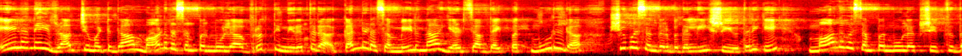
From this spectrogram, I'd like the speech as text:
ಏಳನೇ ರಾಜ್ಯ ಮಟ್ಟದ ಮಾನವ ಸಂಪನ್ಮೂಲ ವೃತ್ತಿ ನಿರತರ ಕನ್ನಡ ಸಮ್ಮೇಳನ ಎರಡ್ ಸಾವಿರದ ಇಪ್ಪತ್ತ್ ಮೂರರ ಶುಭ ಸಂದರ್ಭದಲ್ಲಿ ಶ್ರೀಯುತರಿಗೆ ಮಾನವ ಸಂಪನ್ಮೂಲ ಕ್ಷೇತ್ರದ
